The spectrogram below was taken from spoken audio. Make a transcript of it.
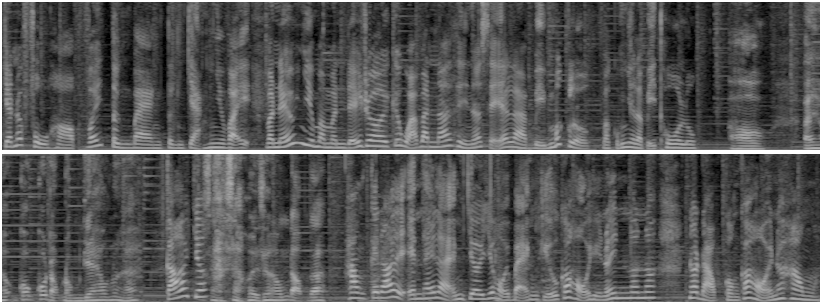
cho nó phù hợp với từng bàn từng chặng như vậy. Và nếu như mà mình để rơi cái quả banh đó thì nó sẽ là bị mất lượt và cũng như là bị thua luôn. ồ Ê, có có đọc đồng dao nữa hả Có chứ. sao sao hồi xưa không đọc ta? Không, cái đó thì em thấy là em chơi với hội bạn kiểu có hội thì nó nó nó nó đọc còn có hội nó không à.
